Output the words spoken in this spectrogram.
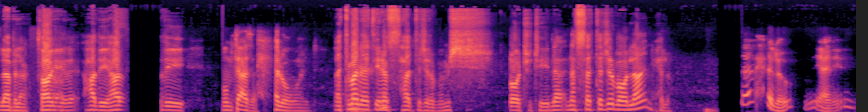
لا بالعكس. هذه هذه هذه ممتازة. حلوة وايد. أتمنى تي نفس هالتجربة مش روتش وشي لا نفس هالتجربة أونلاين حلو. حلو يعني.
